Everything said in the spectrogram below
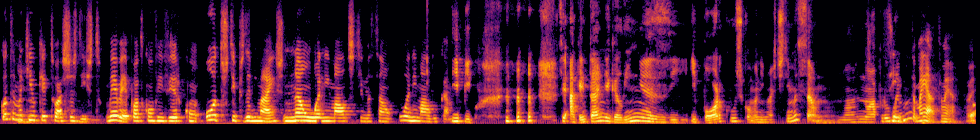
conta-me aqui uhum. o que é que tu achas disto. O bebê pode conviver com outros tipos de animais, não o animal de estimação, o animal do campo. Típico. Sim, há quem tenha galinhas e, e, porcos como animais de estimação, não, não, há, não há problema. Sim, também há, também há. Também.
